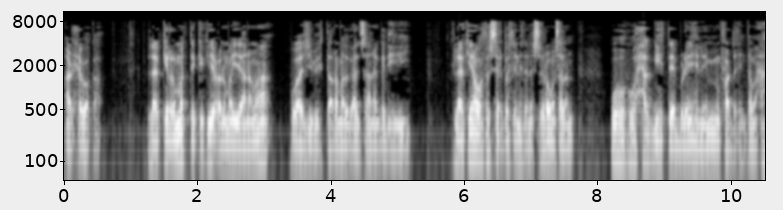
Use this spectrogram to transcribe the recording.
arxewaka laakiin ramadteke kii waajibigta ramad gaadisaana gadihii laakiin waqta masalan woho huwa xaggihta badenihinemi fadhatintamaxa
